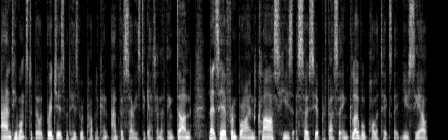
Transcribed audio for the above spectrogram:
and he wants to build bridges with his Republican adversaries to get anything done. Let's hear from Brian Klaas. He's Associate Professor in Global Politics at UCL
